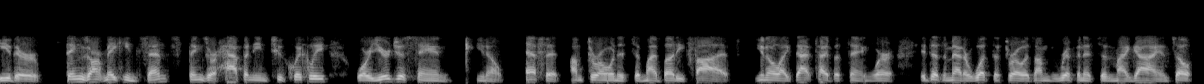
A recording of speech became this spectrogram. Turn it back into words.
either things aren't making sense, things are happening too quickly, or you're just saying, you know, F it, I'm throwing it to my buddy five, you know, like that type of thing where it doesn't matter what the throw is, I'm ripping it to my guy. And so,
